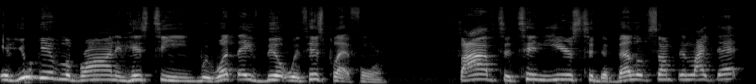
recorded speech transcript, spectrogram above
if you give LeBron and his team with what they've built with his platform five to ten years to develop something like that,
